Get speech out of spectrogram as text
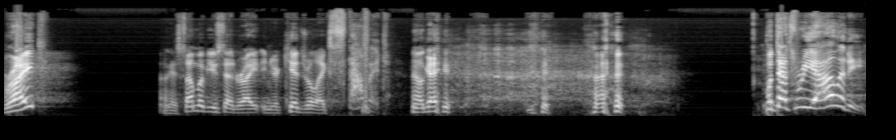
right? Okay, some of you said right, and your kids were like, stop it. Okay? but that's reality.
